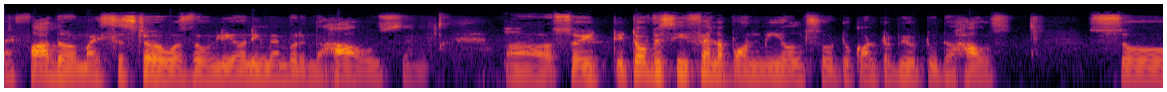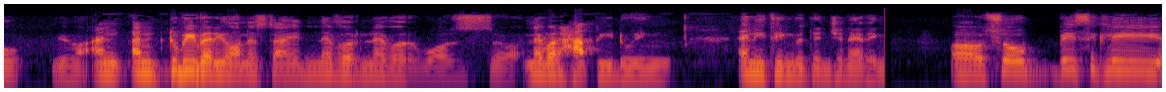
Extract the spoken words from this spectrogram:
my father, my sister was the only earning member in the house, and uh, so it, it obviously fell upon me also to contribute to the house. So you know, and and to be very honest, I never never was uh, never happy doing anything with engineering. So basically,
